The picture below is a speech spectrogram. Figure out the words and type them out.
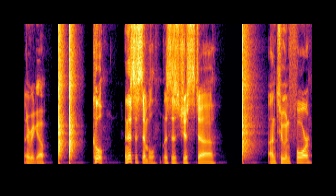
There we go. Cool. And this is simple. This is just uh, on two and four.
